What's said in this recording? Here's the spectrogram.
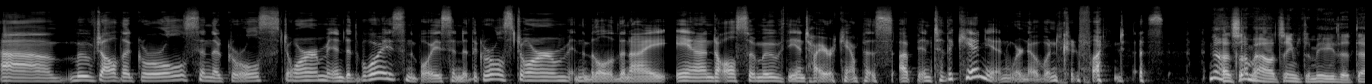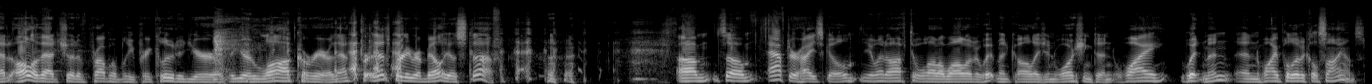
Um, moved all the girls in the girls' dorm into the boys, and the boys into the girls' dorm in the middle of the night, and also moved the entire campus up into the canyon where no one could find us. No, somehow it seems to me that, that all of that should have probably precluded your your law career. That's that's pretty rebellious stuff. um, so after high school, you went off to Walla Walla to Whitman College in Washington. Why Whitman and why political science?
